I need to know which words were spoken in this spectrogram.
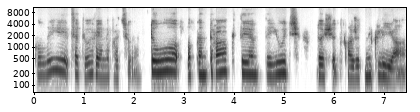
коли ця теорія не працює, то контракти стають то, що кажуть, не клія,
